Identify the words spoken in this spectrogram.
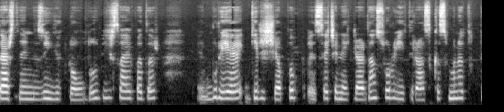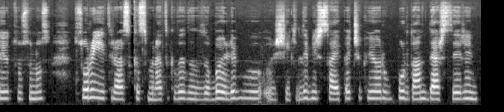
Derslerinizin yüklü olduğu bir sayfadır. E, buraya giriş yapıp e, seçeneklerden soru itiraz kısmına tıklıyorsunuz. Soru itiraz kısmına tıkladığınızda böyle bu şekilde bir sayfa çıkıyor. Buradan derslerin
